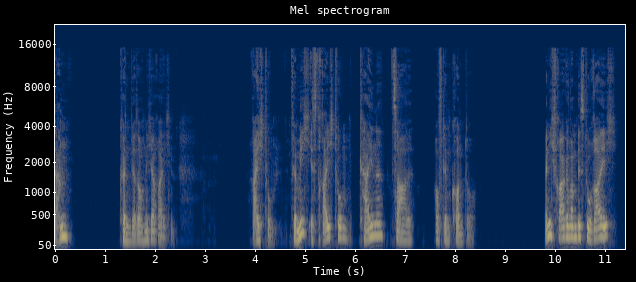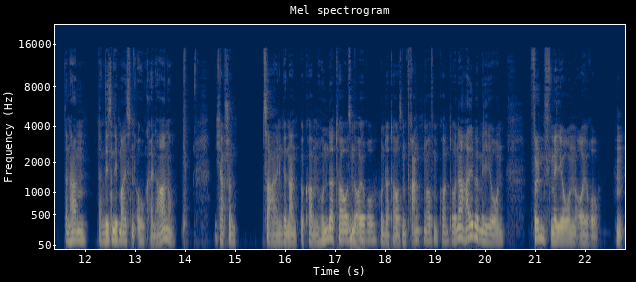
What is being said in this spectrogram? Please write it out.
dann können wir es auch nicht erreichen. Reichtum. Für mich ist Reichtum keine Zahl auf dem Konto. Wenn ich frage, wann bist du reich, dann haben dann wissen die meisten, oh, keine Ahnung. Ich habe schon Zahlen genannt bekommen. 100.000 Euro, 100.000 Franken auf dem Konto, eine halbe Million, 5 Millionen Euro. Hm.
